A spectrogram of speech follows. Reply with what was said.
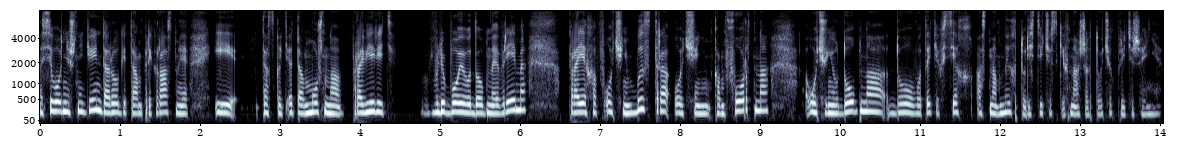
На сегодняшний день дороги там прекрасные, и, так сказать, это можно проверить в любое удобное время, проехав очень быстро, очень комфортно, очень удобно до вот этих всех основных туристических наших точек притяжения.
